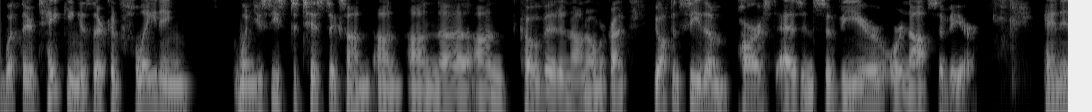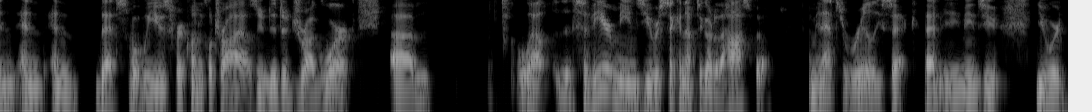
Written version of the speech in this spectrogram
What they're taking is they're conflating. When you see statistics on on on uh, on COVID and on Omicron, you often see them parsed as in severe or not severe and in and and that's what we use for clinical trials. You know, a drug work? Um, well, severe means you were sick enough to go to the hospital. I mean, that's really sick. That means you you were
